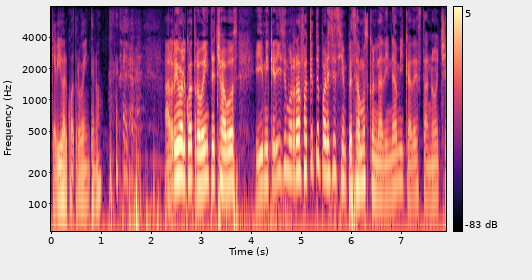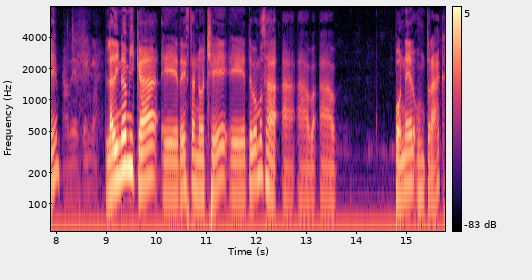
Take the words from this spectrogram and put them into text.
Que viva el 420, ¿no? Arriba el 420, chavos. Y mi queridísimo Rafa, ¿qué te parece si empezamos con la dinámica de esta noche? A ver. La dinámica eh, de esta noche, eh, te vamos a, a- a- a poner un track.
